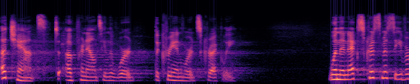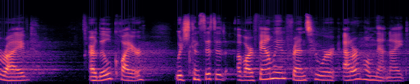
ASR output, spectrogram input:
a chance to, of pronouncing the word, the Korean words correctly. When the next Christmas Eve arrived, our little choir, which consisted of our family and friends who were at our home that night,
